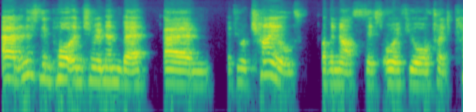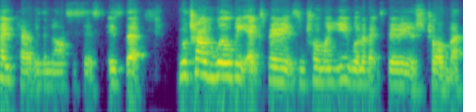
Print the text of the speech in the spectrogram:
Um, and this is important to remember um, if you're a child of a narcissist or if you're trying to co-parent with a narcissist, is that your child will be experiencing trauma, you will have experienced trauma.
